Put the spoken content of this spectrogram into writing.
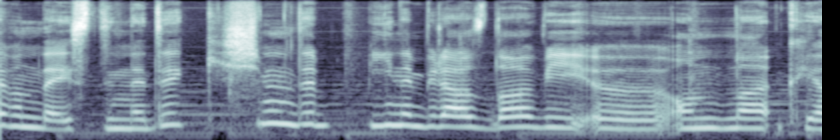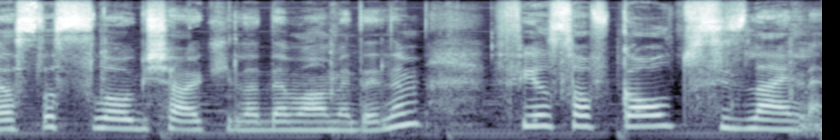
Seven Days dinledik. Şimdi yine biraz daha bir e, onunla kıyasla slow bir şarkıyla devam edelim. Fields of Gold sizlerle.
